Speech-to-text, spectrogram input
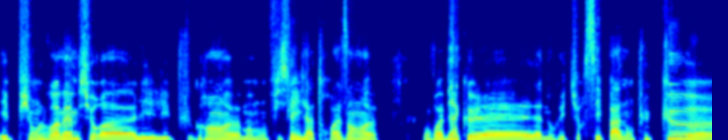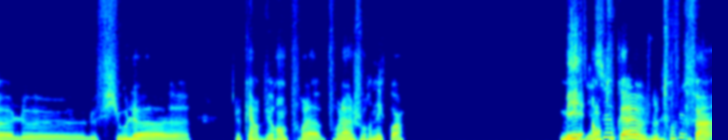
Et puis on le voit même sur euh, les, les plus grands. Euh, moi, mon fils là, il a trois ans. euh, on voit bien que la, nourriture, c'est pas non plus que le, le fuel, le carburant pour la, pour la journée, quoi. Mais Bien en sûr. tout cas, je trouve que, enfin,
